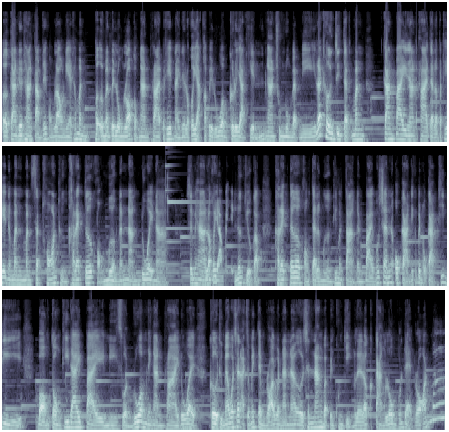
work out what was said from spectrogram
เออการเดินทางต่างประเทศของเราเนี่ยถ้ามันเผอิญมันไปลงล็อกกับงานพรายประเทศไหนเนี่ยเราก็อยากเข้าไปร่วมคือเราอยากเห็นงานชุมนุมแบบนี้ และเธอจริงแต่มันการไปงานพรายแต่ละประเทศเนี่ยมันมันสะท้อนถึงคาแรคเตอร์ของเมืองนั้นๆ ด้วยนะ ใช่ไหมฮะเราก็อยากไปเห็นเรื่องเกี่ยวกับคาแรคเตอร์ของแต่ละเมืองที่มันต่างกันไป เพราะฉะนั้นโอกาสนี้ก็เป็นโอกาสที่ดี บอกตรงที่ได้ไปมีส่วนร่วมในงานพรายด้วยคือถึงแม้ว่าฉันอาจจะไม่เต็มร้อยวันนั้นนะเออฉันนั่งแบบเป็นคุณหญิงเลยแล้วก็กางร่มเพราะแดดร้อนมาก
